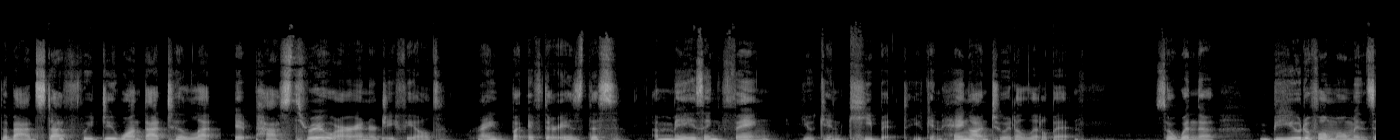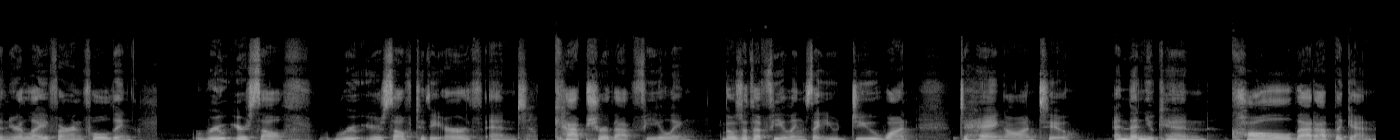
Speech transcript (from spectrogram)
the bad stuff. We do want that to let it pass through our energy field, right? But if there is this amazing thing, you can keep it, you can hang on to it a little bit. So when the beautiful moments in your life are unfolding, root yourself, root yourself to the earth and capture that feeling. Those are the feelings that you do want to hang on to And then you can call that up again.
